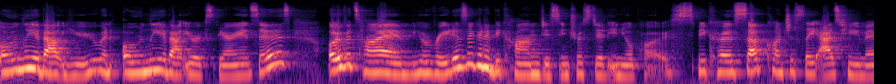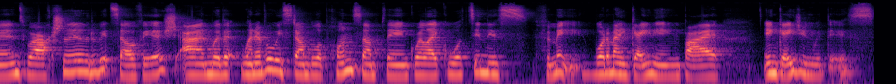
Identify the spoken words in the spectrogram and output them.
only about you and only about your experiences, over time, your readers are going to become disinterested in your posts because subconsciously, as humans, we're actually a little bit selfish. And whenever we stumble upon something, we're like, what's in this for me? What am I gaining by engaging with this?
